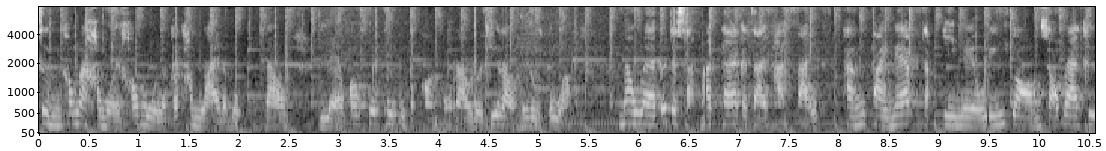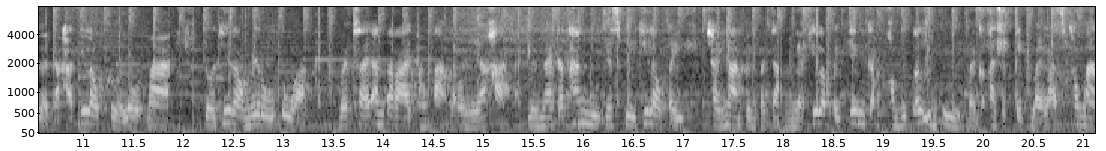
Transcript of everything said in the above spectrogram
ซึมเข้ามาขโมยข้อมูล แล้วก็ทำลายระบบของเรา แล้วก็ควบคุมอุปกรณ์ของเราโดยที่เราไม่รู้ตัวมาแวร์ก็จะสามารถแพร่กระจายผ่านไซต์ทั้งไฟล์แนบจากอีเมลลิงก์ปลอมซอฟต์แวร์เถื่อนนะคะ ที่เราเผลอโหลดมา โดยที่เราไม่รู้ตัว เว็บไซต์อันตรายต่างๆ เหล่านี้ค่ะ หรือแม้กระทั่ง USB ที่เราไปใช้งานเป็นประจำเนี่ยที่เราไปจิ้มกับคอมพิวเตอร์อื่นๆ มันก็อาจจะติดไวรัสเข้ามา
